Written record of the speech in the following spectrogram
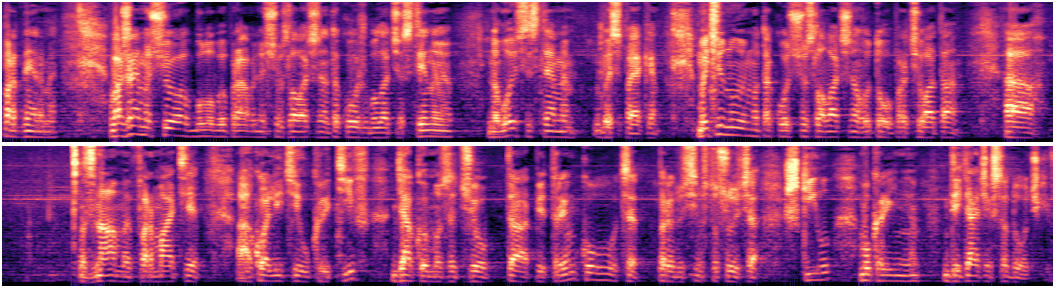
партнерами. Вважаємо, що було би правильно, щоб Словаччина також була частиною нової системи безпеки. Ми цінуємо також, що Словаччина готова працювати з нами в форматі коаліції укриттів. Дякуємо за цю та підтримку. Це передусім стосується шкіл в Україні, дитячих садочків.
